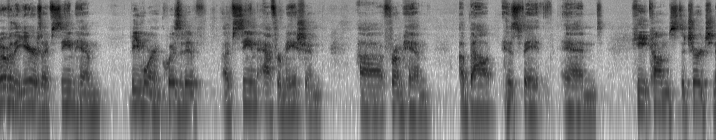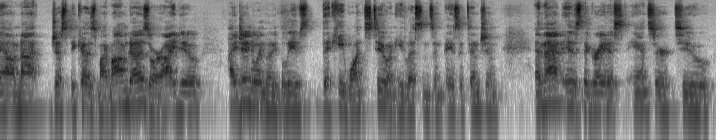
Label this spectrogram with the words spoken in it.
over the years, I've seen him be more inquisitive. I've seen affirmation uh, from him about his faith. And he comes to church now not just because my mom does or I do. I genuinely believe that he wants to and he listens and pays attention. And that is the greatest answer to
